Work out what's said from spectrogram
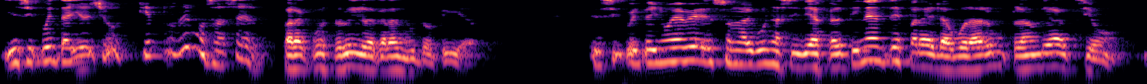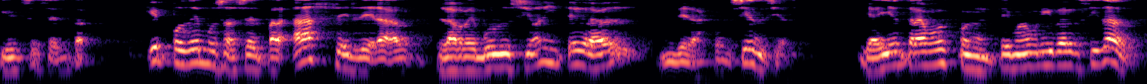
Y el 58. ¿Qué podemos hacer para construir la gran utopía? El 59 son algunas ideas pertinentes para elaborar un plan de acción. Y el 60, ¿qué podemos hacer para acelerar la revolución integral de las conciencias? Y ahí entramos con el tema universidad.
